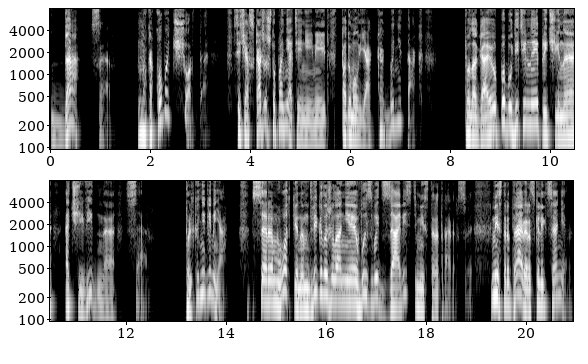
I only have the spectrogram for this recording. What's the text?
Да, сэр. Но какого черта? Сейчас скажет, что понятия не имеет, подумал я, как бы не так. Полагаю, побудительная причина очевидна, сэр. Только не для меня. Сэром Уоткиным двигало желание вызвать зависть мистера Траверса. Мистер Траверс — коллекционер,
